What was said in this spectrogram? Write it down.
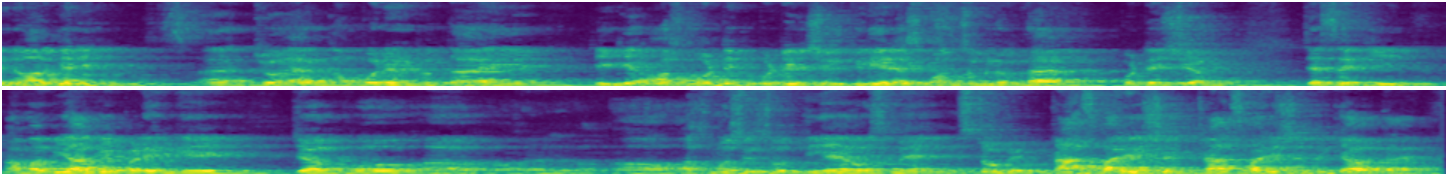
इनऑर्गेनिक जो है कंपोनेंट होता है ये। ठीक है? ऑस्मोटिक पोटेंशियल के लिए रेस्पॉन्सिबल होता है पोटेशियम जैसे कि हम अभी आगे पढ़ेंगे जब वो ऑस्मोसिस होती है, उसमें ट्रांसपायरेशन ट्रांसपायरेशन में क्या होता है?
